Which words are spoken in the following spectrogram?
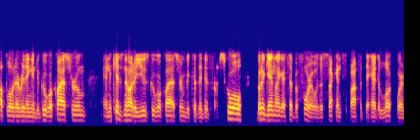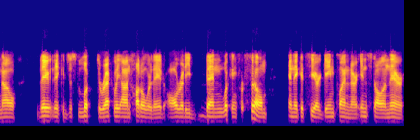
upload everything into Google Classroom. And the kids know how to use Google Classroom because they did from school. But again, like I said before, it was a second spot that they had to look where now they they could just look directly on Hudl where they had already been looking for film, and they could see our game plan and our install in there,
